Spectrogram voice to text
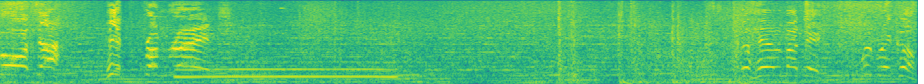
Mortar hit from range. The Helmade will break up.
